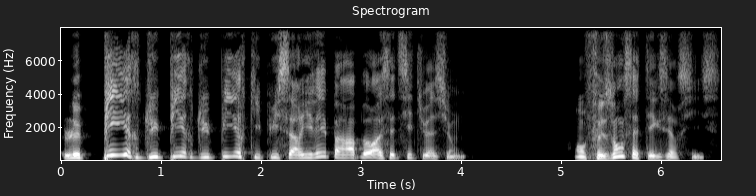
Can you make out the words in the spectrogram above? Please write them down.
le pire du pire du pire qui puisse arriver par rapport à cette situation. En faisant cet exercice,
